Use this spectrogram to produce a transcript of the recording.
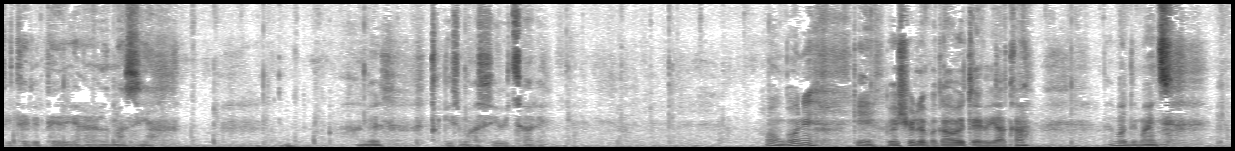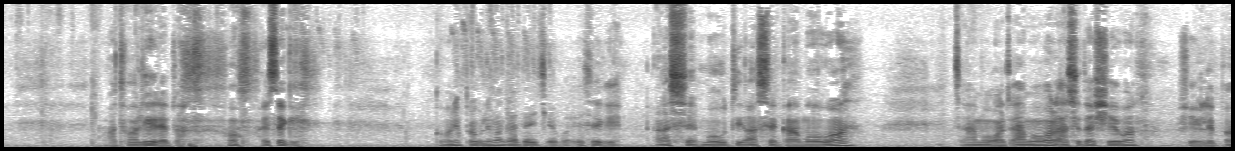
წითელი ფერი არ ლამაზია. ეს ტკის მასივიც არის. ხო, მგონი, კი, გვეშველება გავეტევი აქა. და მოდი მაინც ათვალიერებ და ხო, ესე იგი მგონი პრობლემა გადაიჭება. ესე იგი ასე მოდი, ასე გამოვა. წამოვალ, წამოვალ, ასე და შევალ. შეიძლება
